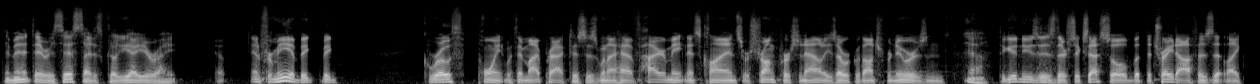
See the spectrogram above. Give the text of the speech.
the minute they resist, I just go, yeah, you're right. Yep. And for me, a big, big growth point within my practice is when I have higher maintenance clients or strong personalities. I work with entrepreneurs, and Yeah. the good news is they're successful, but the trade off is that like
